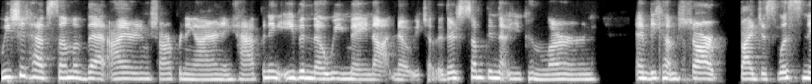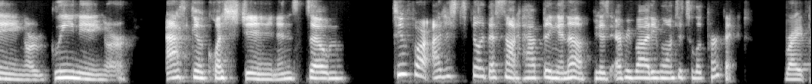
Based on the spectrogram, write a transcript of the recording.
we should have some of that ironing, sharpening, ironing happening, even though we may not know each other. There's something that you can learn and become sharp by just listening or gleaning or asking a question. And so, too far, I just feel like that's not happening enough because everybody wants it to look perfect right.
